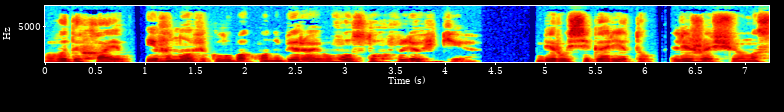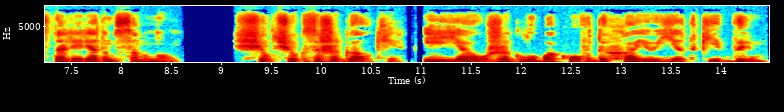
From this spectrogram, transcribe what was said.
Выдыхаю и вновь глубоко набираю воздух в легкие. Беру сигарету, лежащую на столе рядом со мной. Щелчок зажигалки, и я уже глубоко вдыхаю едкий дым.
